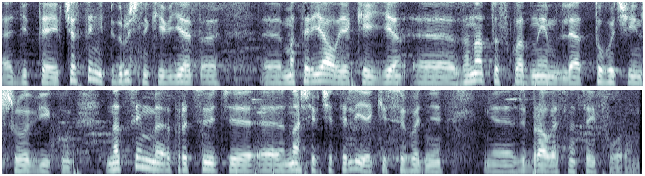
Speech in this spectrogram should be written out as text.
е, дітей. В частині підручників є е, е, матеріал, який є е, занадто складним для того чи іншого віку. Над цим е, працюють е, наші вчителі, які сьогодні е, зібрались на цей форум.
